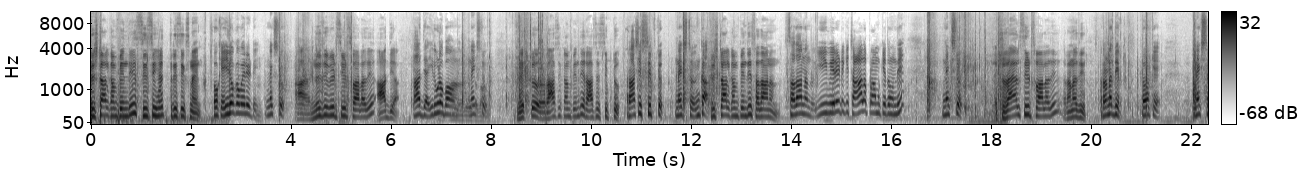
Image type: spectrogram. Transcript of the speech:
క్రిస్టాల్ కంపెనీది CCH three six nine okay ఇది ఒక వెరైటీ నెక్స్ట్ న్యూజివీడ్ సీడ్స్ వాళ్ళది ఆద్య. ఆద్య ఇది కూడా బాగుంది. నెక్స్ట్ నెక్స్ట్ రాశి కంపెనీది రాశి స్విఫ్ట్ రాశి స్విఫ్ట్ నెక్స్ట్ ఇంకా క్రిస్టాల్ కంపెనీది సదానంద్. సదానంద్. ఈ వెరైటీకి చాలా ప్రాముఖ్యత ఉంది. నెక్స్ట్ నెక్స్ట్ రాయల్ సీడ్స్ వాళ్ళది రణధీర్. రణధీర్. ఓకే నెక్స్ట్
